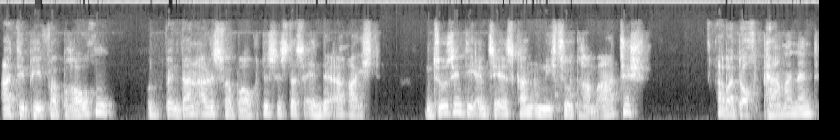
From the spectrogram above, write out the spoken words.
ATP verbrauchen und wenn dann alles verbraucht ist, ist das Ende erreicht. Und so sind die MCS-Kranken nicht so dramatisch, aber doch permanent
